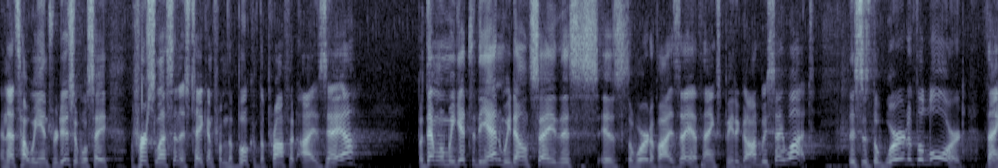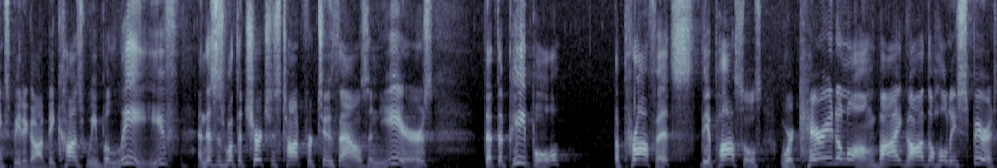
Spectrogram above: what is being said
and that's how we introduce it. We'll say the first lesson is taken from the book of the prophet Isaiah. But then when we get to the end, we don't say, This is the word of Isaiah, thanks be to God. We say, What? This is the word of the Lord, thanks be to God, because we believe, and this is what the church has taught for 2,000 years that the people, the prophets, the apostles, were carried along by God the Holy Spirit.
